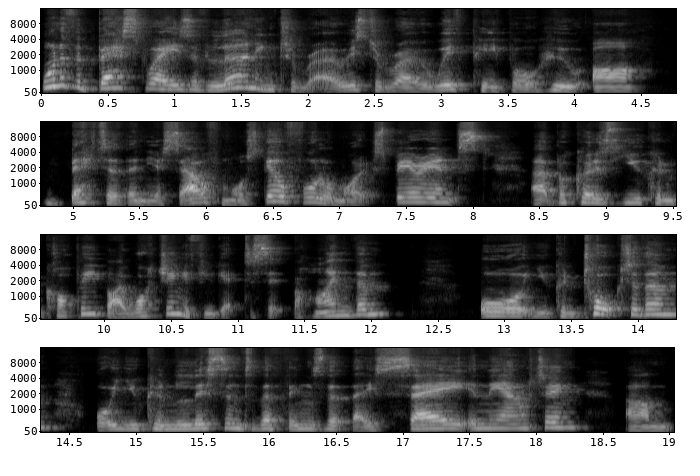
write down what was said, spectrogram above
One of the best ways of learning to row is to row with people who are better than yourself, more skillful or more experienced uh, because you can copy by watching if you get to sit behind them, or you can talk to them, or you can listen to the things that they say in the outing. Um,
